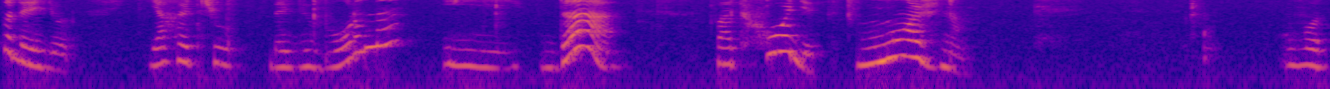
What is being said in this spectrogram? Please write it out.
подойдет? Я хочу Бэби Борна. И да, подходит. Можно. Вот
